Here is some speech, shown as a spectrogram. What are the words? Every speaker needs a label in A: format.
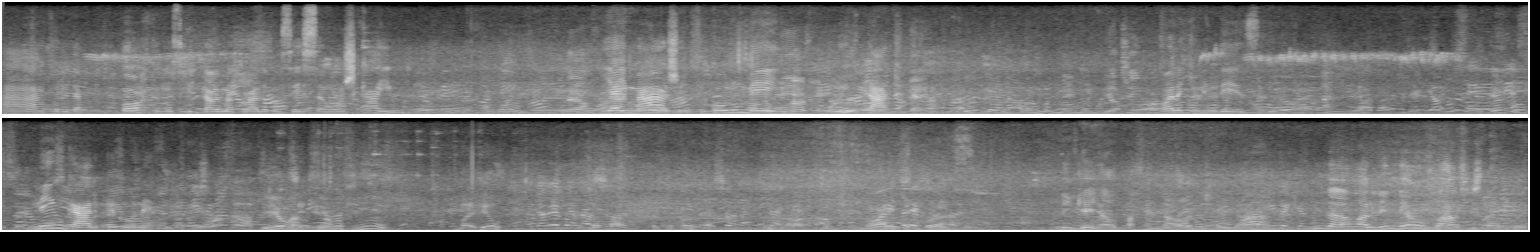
A: A árvore da porta do Hospital Imaculada Conceição hoje caiu. E a imagem ficou no meio, intacta. Olha que lindeza. Nem um galho pegou nela.
B: Filma, filma sim.
C: Mas viu?
A: Olha que coisa.
C: Ninguém alto passando na hora chegar. Não, ali nem o vaso está hoje.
